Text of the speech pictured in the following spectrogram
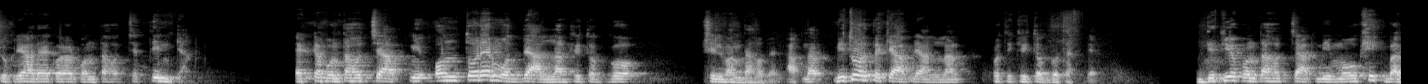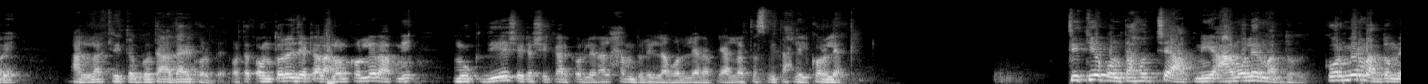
শুক্রিয়া আদায় করার পন্থা হচ্ছে তিনটা। একটা পন্থা হচ্ছে আপনি অন্তরের মধ্যে আল্লাহর কৃতজ্ঞশীল বান্দা হবেন। আপনার ভিতর থেকে আপনি আল্লাহর প্রতি কৃতজ্ঞ থাকবেন। দ্বিতীয় পন্থা হচ্ছে আপনি মৌখিকভাবে আল্লাহর কৃতজ্ঞতা আদায় করবেন। অর্থাৎ অন্তরে যেটা লালন করলেন, আপনি মুখ দিয়ে সেটা স্বীকার করলেন, আলহামদুলিল্লাহ বললেন আপনি, আল্লাহর তসবি তাহলিল করলেন। তৃতীয় পন্থা হচ্ছে আপনি আমলের মাধ্যমে, কর্মের মাধ্যমে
